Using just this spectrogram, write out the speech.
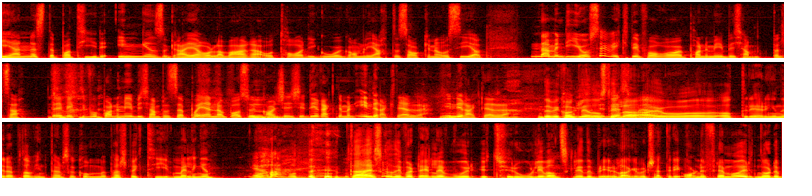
eneste parti, det er ingen som greier å la være å ta de gode gamle hjertesakene og si at nei, men de også er viktige for eh, pandemibekjempelse. Det er viktig for pandemibekjempelse. på en, eller annen- mm. Kanskje ikke direkte, men indirekte er det det. Indirekte er det det. Det vi kan glede oss til, da, er- er jo at regjeringen i løpet av vinteren skal komme med perspektivmeldingen. Ja. Og der skal de fortelle hvor utrolig vanskelig det blir å lage budsjetter i årene fremover. Når, det,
